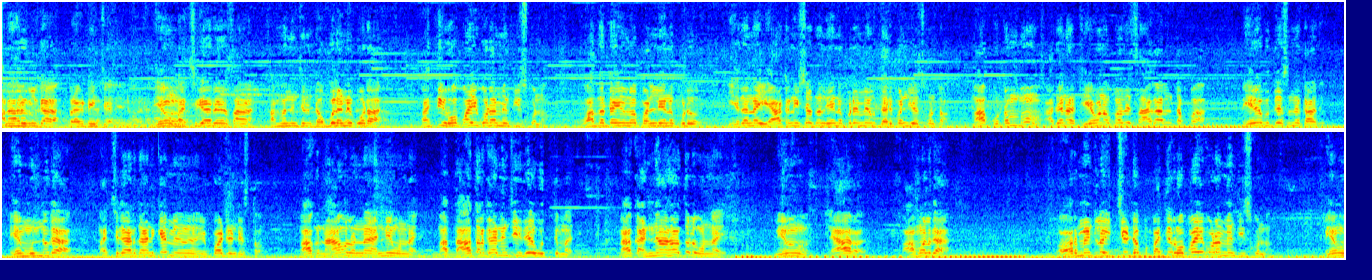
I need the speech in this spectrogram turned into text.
అనర్హులుగా ప్రకటించారు. మేము మత్స్యగారు సంబంధించిన డబ్బులన్నీ కూడా ప్రతి రూపాయి కూడా మేము తీసుకున్నాం. వద్ద టైంలో పని లేనప్పుడు ఏదైనా ఏట నిషేధం లేనప్పుడే మేము దరిపని చేసుకుంటాం. మా కుటుంబం అదైనా జీవనోపాధి సాగాలని తప్ప వేరే ఉద్దేశంతో కాదు. మేము ముందుగా మత్స్యకార దానికే మేము ఇంపార్టెంట్ ఇస్తాం. మాకు నావలు ఉన్నాయి అన్నీ ఉన్నాయి. మా తాతల కాడి నుంచి ఇదే వృత్తి మాది. మాకు అన్ని అర్హతలు ఉన్నాయి. మేము మామూలుగా గవర్నమెంట్లో ఇచ్చే డబ్బు ప్రతి రూపాయి కూడా మేము తీసుకున్నాం. మేము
